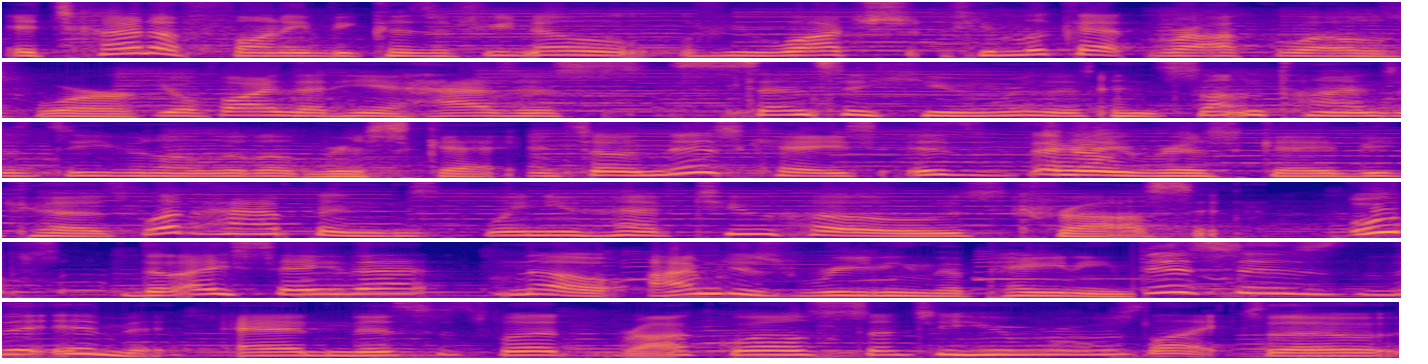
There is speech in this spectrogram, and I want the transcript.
It's kind of funny because if you know, if you watch, if you look at Rockwell's work, you'll find that he has this sense of humor, and sometimes it's even a little risque. And so in this case, it's very risque because what happens when you have two hoes crossing? Oops, did I say that? No, I'm just reading the painting. This is the image, and this is what Rockwell's sense of humor was like. So,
